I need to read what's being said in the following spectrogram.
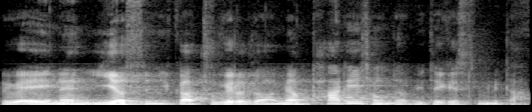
그리고 A는 2였으니까 두 개를 더하면 8이 정답이 되겠습니다.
